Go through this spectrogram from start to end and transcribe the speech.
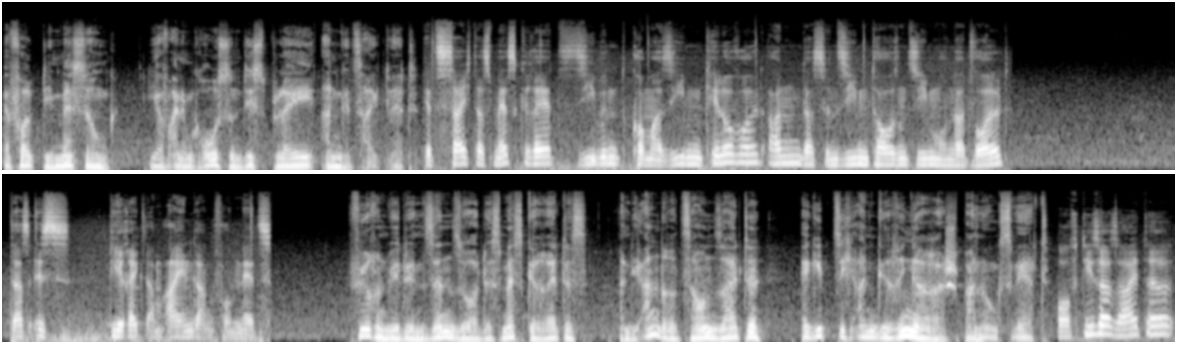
erfolgt die Messung, die auf einem großen Display angezeigt wird. Jetzt zeigt das Messgerät 7,7 Kilovolt an, das sind 7700 Volt. Das ist direkt am Eingang vom Netz. Führen wir den Sensor des Messgerätes an die andere Zaunseite, ergibt sich ein geringerer Spannungswert. Auf dieser Seite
